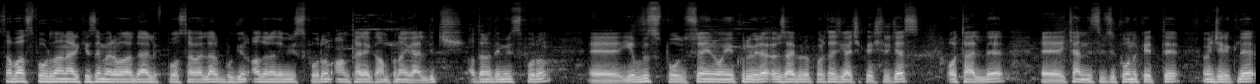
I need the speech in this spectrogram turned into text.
Sabah Spor'dan herkese merhabalar değerli futbol severler. Bugün Adana Demirspor'un Antalya kampına geldik. Adana Demirspor'un e, yıldız futbolcusu Enron Yakuru ile özel bir röportaj gerçekleştireceğiz. Otelde e, kendisi bizi konuk etti. Öncelikle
